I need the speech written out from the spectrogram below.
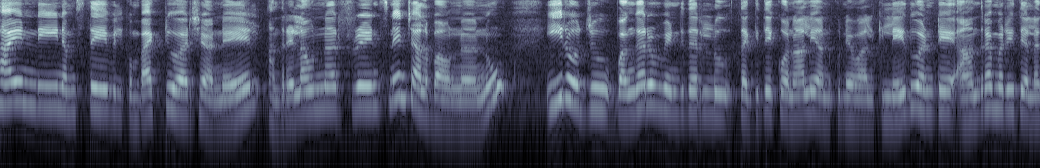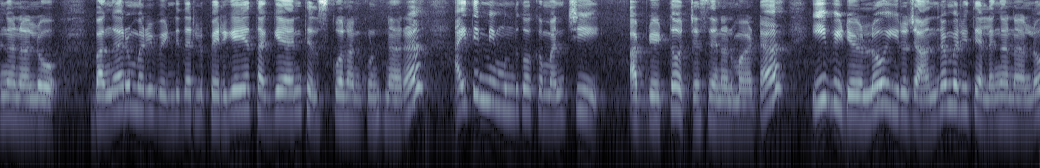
హాయ్ అండి నమస్తే. Welcome back to our channel అందరు ఎలా ఉన్నారు ఫ్రెండ్స్ నేను చాలా బాగున్నాను. ఈరోజు బంగారం వెండి ధరలు తగ్గితే కొనాలి అనుకునే వాళ్ళకి లేదు అంటే ఆంధ్ర మరియు తెలంగాణలో బంగారం మరియు వెండి ధరలు పెరిగాయా తగ్గాయా అని తెలుసుకోవాలనుకుంటున్నారా? అయితే మీ ముందుకు ఒక మంచి అప్డేట్తో వచ్చేసాను అనమాట ఈ వీడియోలో ఈరోజు ఆంధ్ర మరియు తెలంగాణలో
